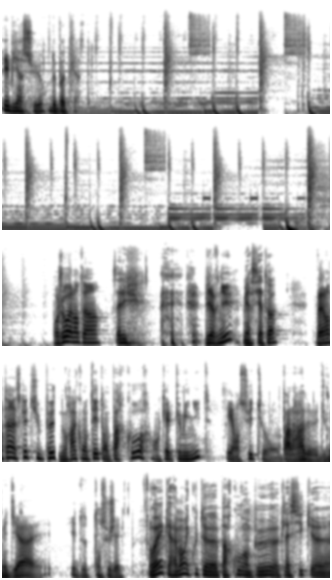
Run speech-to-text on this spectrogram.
et bien sûr de podcast. Bonjour Valentin. Salut. Bienvenue. Merci à toi. Valentin, est-ce que tu peux nous raconter ton parcours en quelques minutes et ensuite on parlera du média et de ton sujet? Ouais, carrément. Écoute, euh, parcours un peu euh, classique euh,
